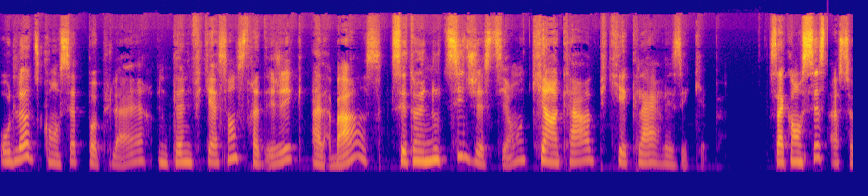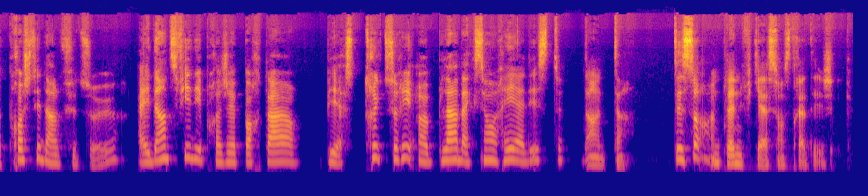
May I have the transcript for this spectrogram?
Au-delà du concept populaire, une planification stratégique, à la base, c'est un outil de gestion qui encadre puis qui éclaire les équipes. Ça consiste à se projeter dans le futur, à identifier des projets porteurs puis à structurer un plan d'action réaliste dans le temps. C'est ça, une planification stratégique.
